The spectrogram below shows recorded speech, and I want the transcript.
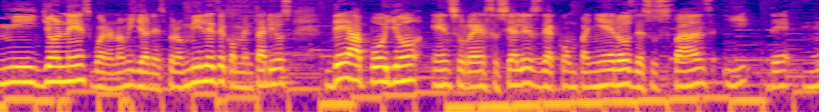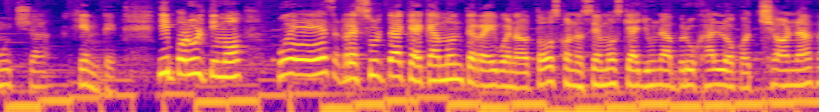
millones, bueno, no millones, pero miles de comentarios de apoyo en sus redes sociales de compañeros, de sus fans y de mucha Y por último, pues resulta que acá en Monterrey, bueno, todos conocemos que hay una bruja locochona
